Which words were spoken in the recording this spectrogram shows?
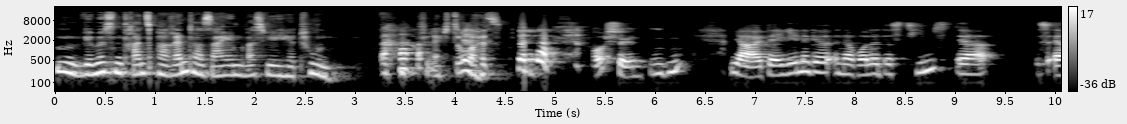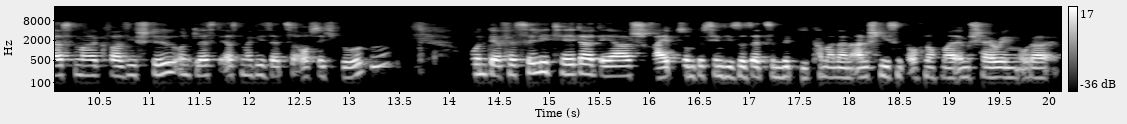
Hm, wir müssen transparenter sein, was wir hier tun. Vielleicht sowas. auch schön. Mhm. Ja, derjenige in der Rolle des Teams, der ist erstmal quasi still und lässt erstmal die Sätze auf sich wirken. Und der Facilitator, der schreibt so ein bisschen diese Sätze mit, die kann man dann anschließend auch nochmal im Sharing oder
